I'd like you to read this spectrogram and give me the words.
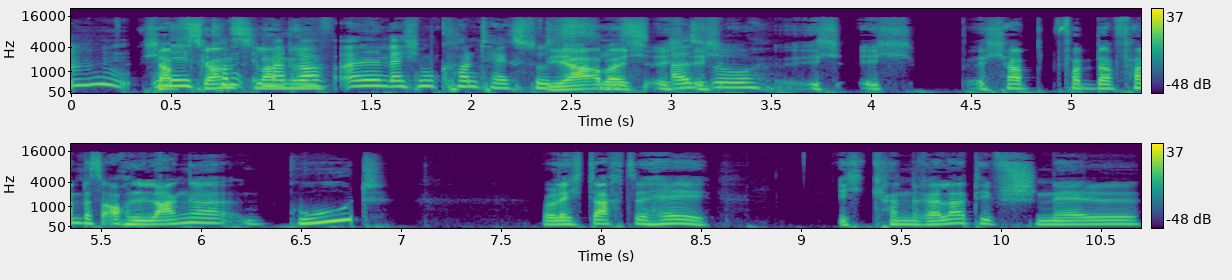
Mhm. Ich hab's nee, es ganz kommt lange- immer drauf an, in welchem Kontext du es Ja, aber siehst. ich, ich, also, ich, ich, ich, ich hab, da fand das auch lange gut, weil ich dachte, hey, ich kann relativ schnell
